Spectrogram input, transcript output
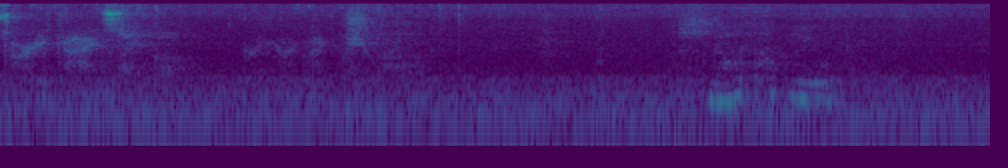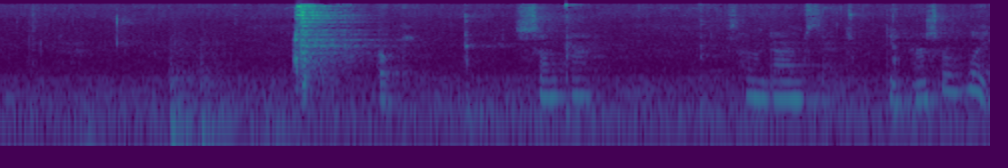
Sorry, guys. For hearing my issue. It's not about you. Okay. Sometimes, sometimes that's what dinners are like.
